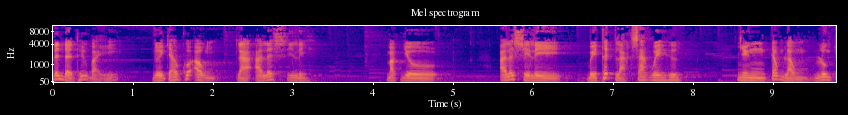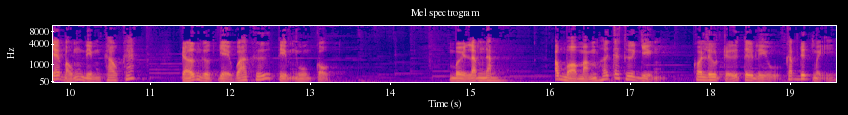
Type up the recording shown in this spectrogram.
Đến đời thứ bảy, người cháu của ông là Alexili. Mặc dù Alexili bị thất lạc xa quê hương, nhưng trong lòng luôn cháy bỏng niềm khao khát trở ngược về quá khứ tìm nguồn cội. 15 năm, ông mò mẫm hết các thư viện, coi lưu trữ tư liệu khắp nước Mỹ,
